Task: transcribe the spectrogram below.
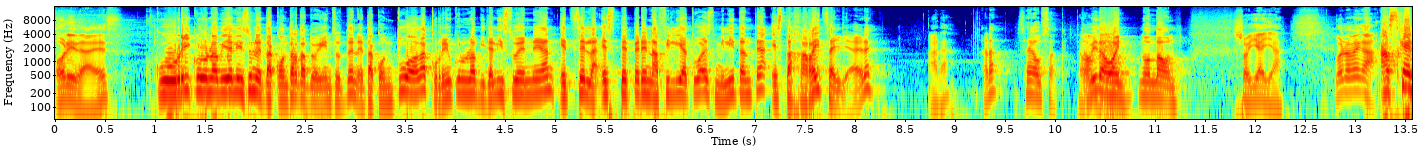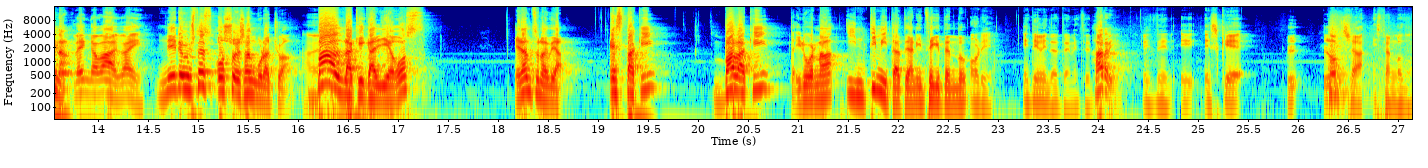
Hori da, ez? kurrikuluna bidali zuen eta kontratatu egin zuten. Eta kontua da, kurrikuluna bidali zuenean, etzela ez peperen afiliatua, ez militantea, ez da jarraitzailea, ere? Ara? Ara, ze gauzak. Ta bida bai. guain, non da hon. Soiaia. Bueno, venga. Azkena, Venga, bai, bai. nire ustez oso esanguratsua. Ba aldaki gallegoz, erantzunak dira, ez daki, badaki, eta hirugarrena da, intimitatean hitz egiten du. Hori, intimitatean ez. Harri. Ez que, l- lotxa izango du.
